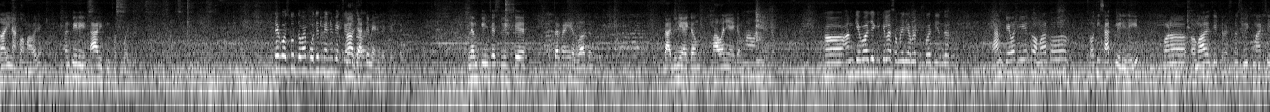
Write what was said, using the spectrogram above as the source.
બારી નાખવામાં આવે છે. અને તે આ રીતનું થતું હોય છે. એક વસ્તુ તમે પોતે જ મેન્યુફેક્ચર જાતે મેન્યુફેક્ચરિંગ કરી નમકીન છે સ્વીટ છે. ઉત્તરફેણી છે. કાજુની આઈટમ માવાની આઈટમ આમ કહેવા છે કે કેટલા સમયથી આપણે ખંભાતની અંદર? આમ કહેવા જઈએ તો અમારે તો છથી સાત પેઢી થઈ ગઈ. પણ અમારે જે કૃષ્ણ સ્વીટ માર્ટ છે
